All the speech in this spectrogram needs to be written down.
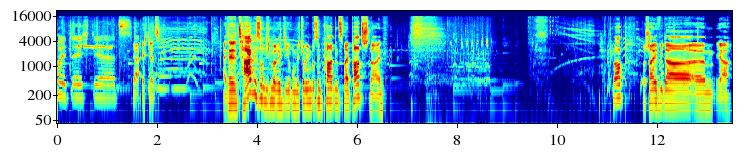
Leute, echt jetzt. Ja, echt jetzt. Alter, der Tag ist noch nicht mal richtig rum. Ich glaube, ich muss den Part in zwei Parts schneiden. Plop. Wahrscheinlich wieder, ähm, ja.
